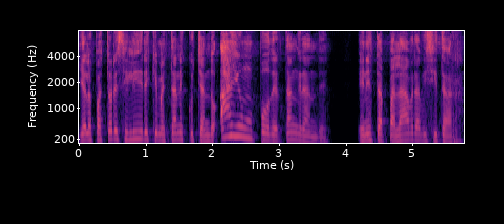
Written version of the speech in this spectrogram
Y a los pastores y líderes que me están escuchando, hay un poder tan grande en esta palabra visitar.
